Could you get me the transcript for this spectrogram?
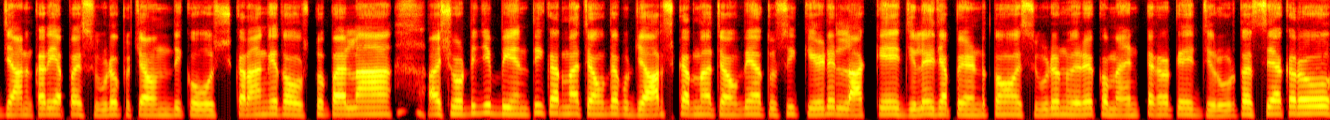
ਜਾਣਕਾਰੀ ਆਪਾਂ ਇਸ ਵੀਡੀਓ ਪਹੁੰਚਾਉਣ ਦੀ ਕੋਸ਼ਿਸ਼ ਕਰਾਂਗੇ। ਤਾਂ ਉਸ ਤੋਂ ਪਹਿਲਾਂ ਛੋਟੀ ਜਿਹੀ ਬੇਨਤੀ ਕਰਨਾ ਚਾਹੁੰਦੇ ਹਾਂ, ਗੁਜ਼ਾਰਿਸ਼ ਕਰਨਾ ਚਾਹੁੰਦੇ ਹਾਂ, ਤੁਸੀਂ ਕਿਹੜੇ ਇਲਾਕੇ, ਜ਼ਿਲ੍ਹੇ ਜਾਂ ਪਿੰਡ ਤੋਂ ਇਸ ਵੀਡੀਓ ਨੂੰ ਮੇਰੇ ਕਮੈਂਟ ਕਰਕੇ ਜਰੂਰ ਦੱਸਿਆ ਕਰੋ।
